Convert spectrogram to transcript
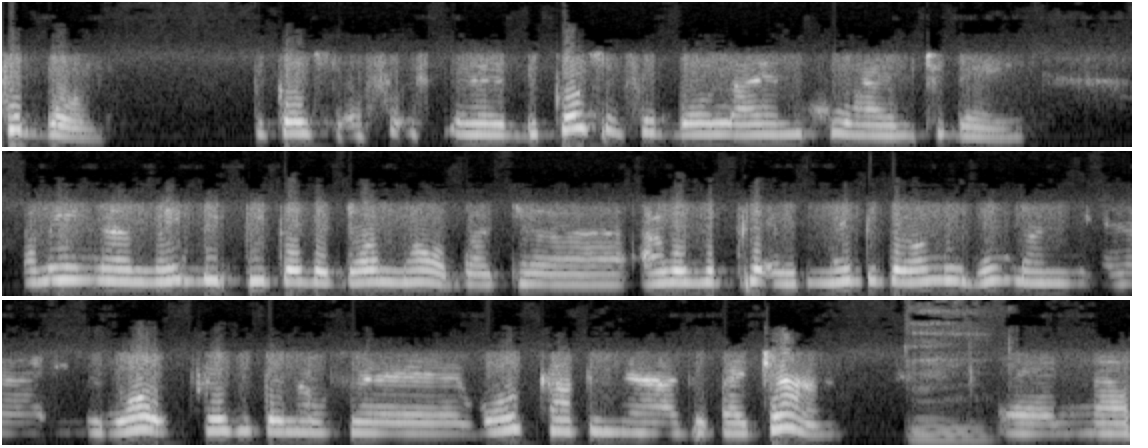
football, because of, uh, because of football, I am who I am today. I mean, uh, maybe people that don't know, but uh, I was a pre- maybe the only woman uh, in the world president of the World Cup in Azerbaijan. Mm. And uh,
